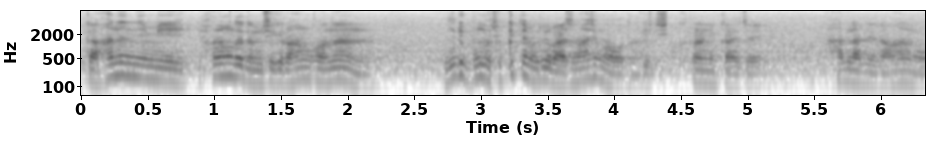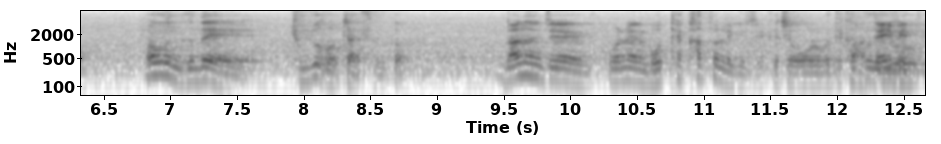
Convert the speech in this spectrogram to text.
그러니까 하느님이 허용된 음식으로 한 거는 우리 몸에 좋기 때문에 그렇게 말씀하신 거거든. 그치. 그러니까 이제 할랄이라고 하는 거고. 형은 근데 종교가 없지 않습니까? 나는 이제 원래는 모태 카톨릭이지. 그쵸 오늘 모태 아, 카톨릭 데이비드.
